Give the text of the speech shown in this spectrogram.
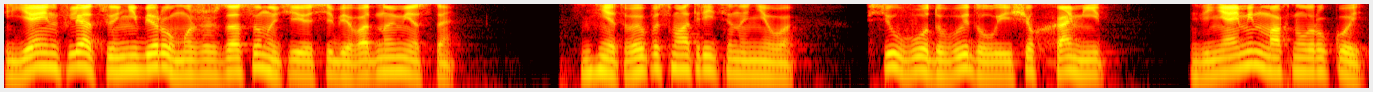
«Я инфляцию не беру, можешь засунуть ее себе в одно место». «Нет, вы посмотрите на него. Всю воду выдал и еще хамит». Вениамин махнул рукой.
